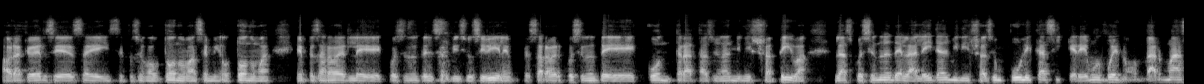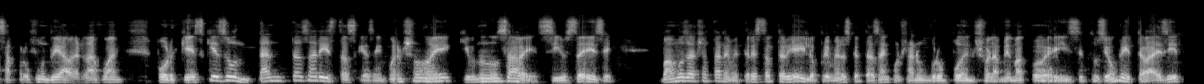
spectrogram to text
habrá que ver si es eh, institución autónoma, semiautónoma, empezar a verle cuestiones del servicio civil, empezar a ver cuestiones de contratación administrativa, las cuestiones de la ley de administración pública, si queremos, bueno, dar más a profundidad, ¿verdad, Juan? Porque es que son tantas aristas que se encuentran ahí que uno no sabe. Si usted dice, vamos a tratar de meter esta teoría y lo primero es que te vas a encontrar un grupo dentro de la misma institución que te va a decir,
